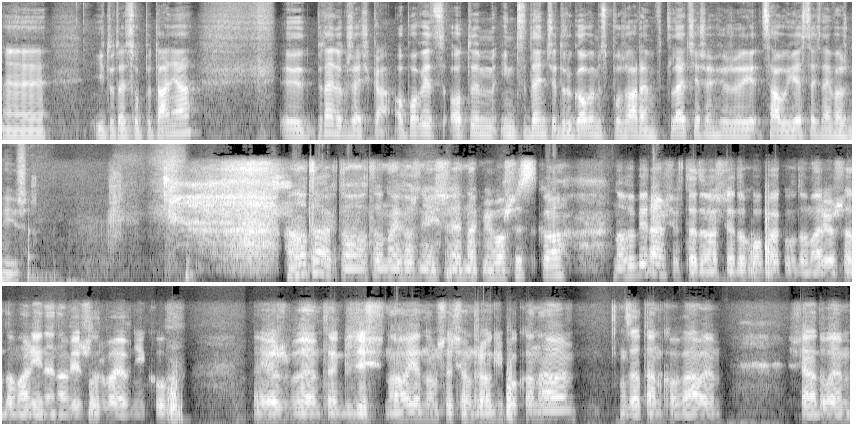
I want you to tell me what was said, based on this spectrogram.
E, I tutaj są pytania. Y, Pytanie do Grześka. Opowiedz o tym incydencie drogowym z pożarem w tle. Cieszę się, że je- cały jesteś, najważniejsze. No tak, no to najważniejsze jednak mimo wszystko. No wybierałem się wtedy właśnie do chłopaków, do Mariusza, do Maliny na wieczór wojowników. Już byłem tak gdzieś, no jedną trzecią drogi pokonałem, zatankowałem, siadłem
